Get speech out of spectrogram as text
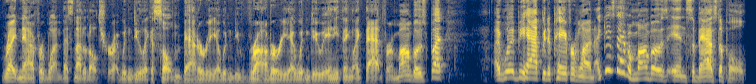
right now for one. That's not at all true. I wouldn't do like assault and battery. I wouldn't do robbery. I wouldn't do anything like that for a Mombo's, but I would be happy to pay for one. I guess they have a Mombo's in Sebastopol.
